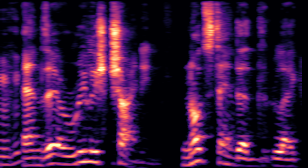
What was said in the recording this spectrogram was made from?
Mm-hmm. And they're really shining not saying that like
